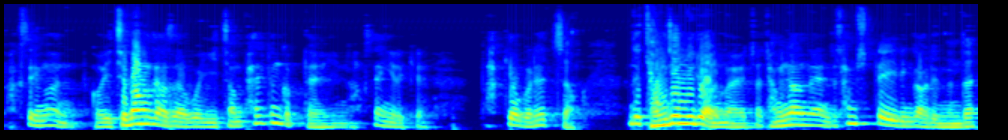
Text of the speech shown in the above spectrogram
학생은 거의 지방자사고 2.8등급대인 학생이 이렇게 합격을 했죠. 근데 경쟁률이 얼마였죠? 작년에 이제 30대 1인가 그랬는데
